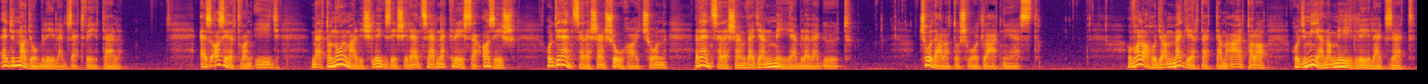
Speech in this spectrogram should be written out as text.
egy nagyobb lélegzetvétel. Ez azért van így, mert a normális légzési rendszernek része az is, hogy rendszeresen sóhajtson, rendszeresen vegyen mélyebb levegőt. Csodálatos volt látni ezt. Valahogyan megértettem általa, hogy milyen a mély lélegzet,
